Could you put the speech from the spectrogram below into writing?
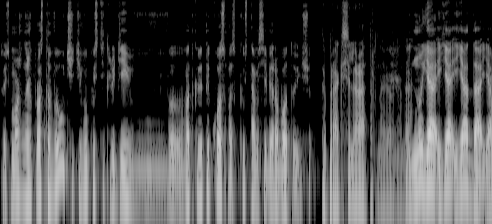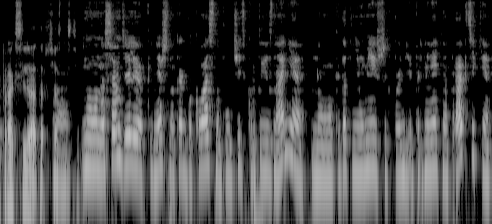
То есть можно же просто выучить и выпустить людей в, в открытый космос, пусть там себе работу ищут. Ты про акселератор, наверное, да? Ну, я, я, я да, я про акселератор в частности. А, ну, на самом деле, конечно, как бы классно получить крутые знания, но когда ты не умеешь их применять на практике,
